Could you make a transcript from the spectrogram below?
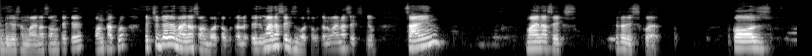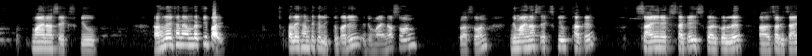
ইন্টিগ্রেশন মাইনাস ওয়ান থেকে ওয়ান থাকল। এক্সের জায়গায় মাইনাস ওয়ান বসাবো, তাহলে এই মাইনাস এক্স বসাবো, তাহলে minus x cube sine minus x এটার square cos minus x cube তাহলে এখানে আমরা কি পাই? তাহলে এখান থেকে লিখতে পারি যে মাইনাস ওয়ান প্লাস ওয়ান যে মাইনাস এক্স কিউব থাকে সাইন এক্স থাকে স্কোয়ার করলে সরি সাইন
